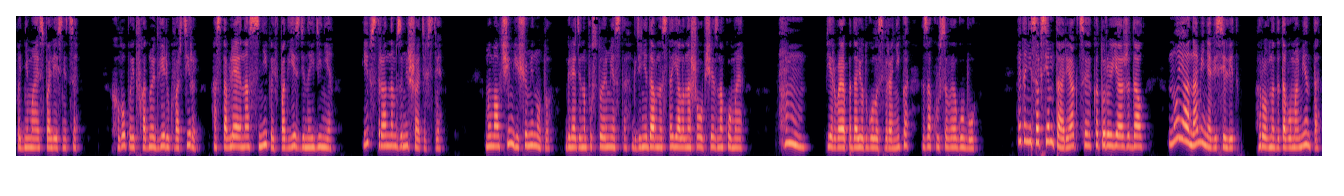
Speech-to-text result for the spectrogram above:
поднимаясь по лестнице. Хлопает входной дверью квартиры, оставляя нас с Никой в подъезде наедине. И в странном замешательстве. Мы молчим еще минуту, глядя на пустое место, где недавно стояла наша общая знакомая. «Хм...» — первая подает голос Вероника, закусывая губу. «Это не совсем та реакция, которую я ожидал» но и она меня веселит. Ровно до того момента,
